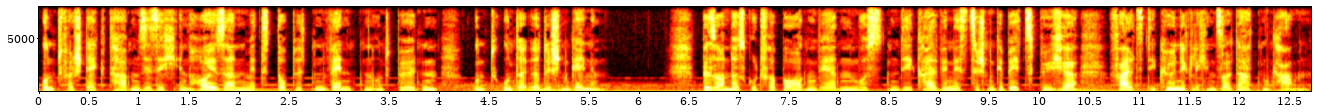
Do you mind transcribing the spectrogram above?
und versteckt haben sie sich in Häusern mit doppelten Wänden und Böden und unterirdischen Gängen. Besonders gut verborgen werden mussten die kalvinistischen Gebetsbücher, falls die königlichen Soldaten kamen.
